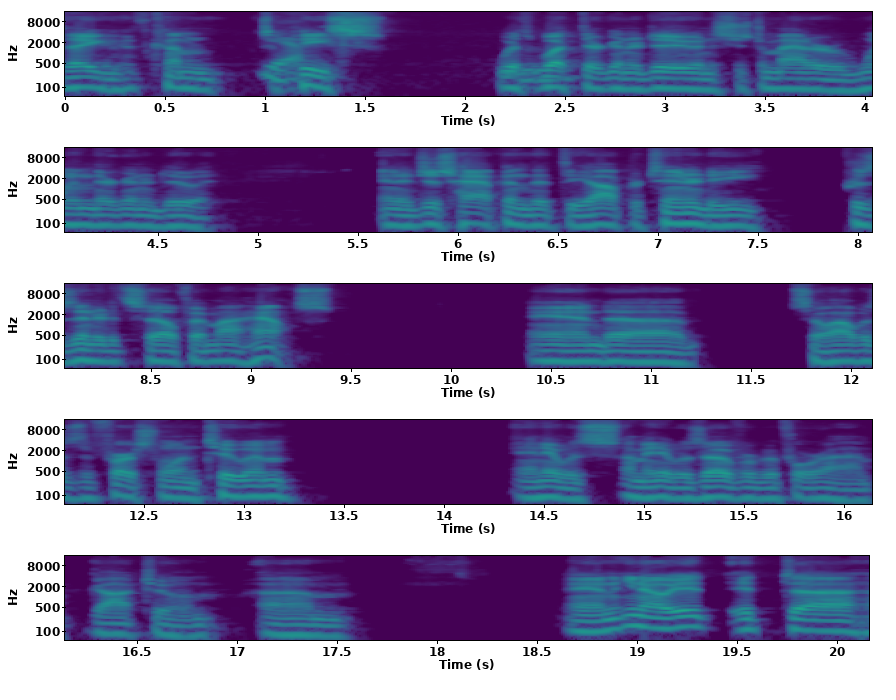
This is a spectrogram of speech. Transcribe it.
they have come to Yeah. peace with what they're going to do, and it's just a matter of when they're going to do it. And it just happened that the opportunity presented itself at my house, and uh, so I was the first one to him, and it was I mean it was over before I got to him. Um, and you know it it uh,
